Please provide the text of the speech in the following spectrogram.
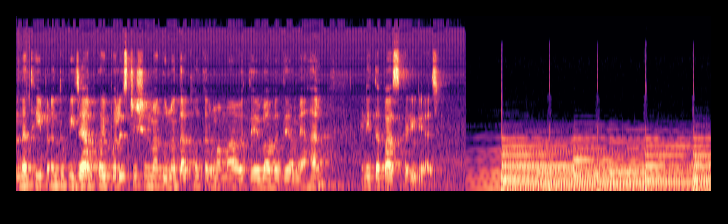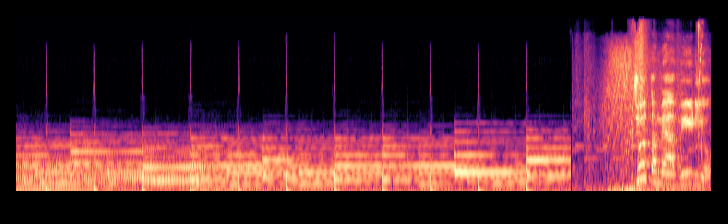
નથી, પરંતુ બીજા કોઈ પોલીસ સ્ટેશનમાં ગુનો દાખલ કરવામાં આવે તો બાબતે અમે હાલ એની તપાસ કરી રહ્યા છીએ. જો તમે આ વીડિયો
